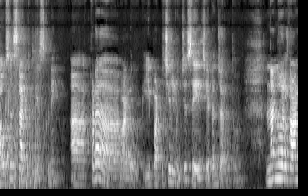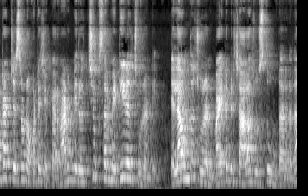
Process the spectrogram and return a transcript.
హౌసెస్ లాంటిది తీసుకుని అక్కడ వాళ్ళు ఈ పట్టు చీరల నుంచి సేల్ చేయడం జరుగుతుంది. నన్ను వాళ్ళు కాంటాక్ట్ చేసినప్పుడు ఒకటే చెప్పారు. మేడం మీరు వచ్చి ఒకసారి మెటీరియల్ చూడండి. ఎలా ఉందో చూడండి. బయట మీరు చాలా చూస్తూ ఉంటారు కదా.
